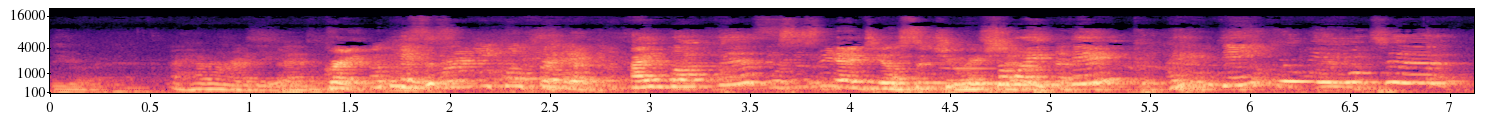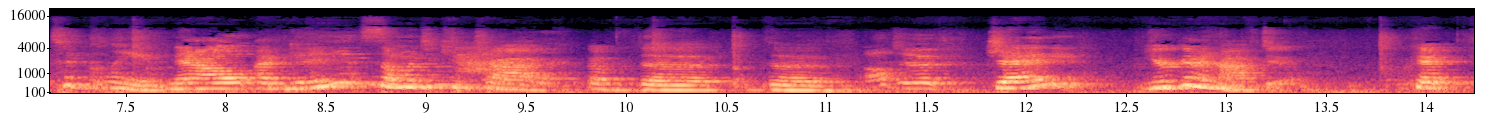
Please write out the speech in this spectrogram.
You ready? I haven't read it yet. Great. Okay, we're an equal footing. I love This this. is the ideal situation. So I think I think you'll be able to to glean. Now I'm gonna need someone to keep track of the the I'll do it. Jen, you're gonna have to. Okay.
